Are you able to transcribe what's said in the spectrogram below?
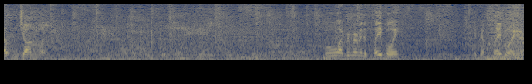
Elton John one. Oh, I remember the Playboy. They've got Playboy here.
